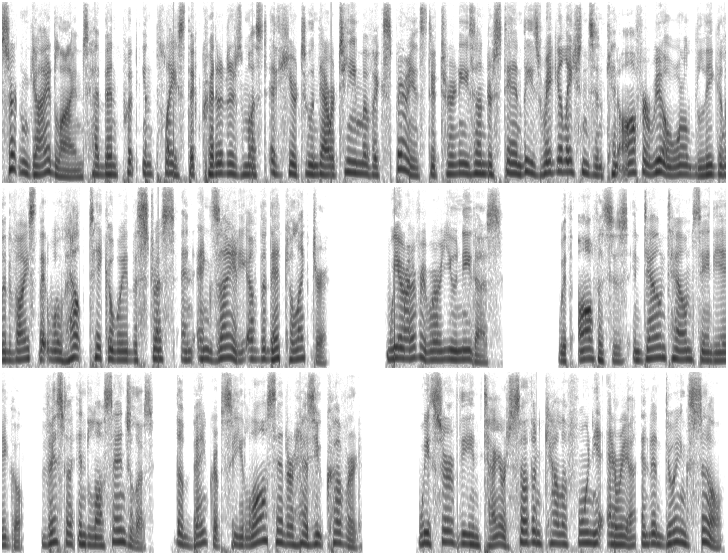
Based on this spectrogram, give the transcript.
Certain guidelines have been put in place that creditors must adhere to and our team of experienced attorneys understand these regulations and can offer real-world legal advice that will help take away the stress and anxiety of the debt collector. We are everywhere you need us. With offices in downtown San Diego, Vista and Los Angeles, the Bankruptcy Law Center has you covered. We serve the entire Southern California area and in doing so,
